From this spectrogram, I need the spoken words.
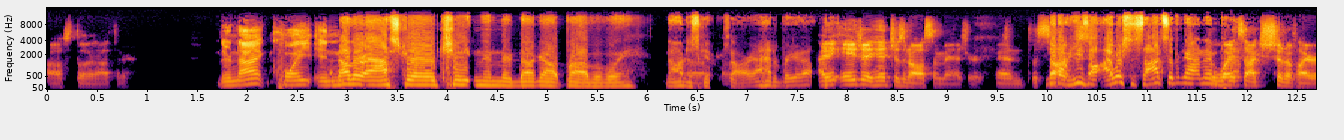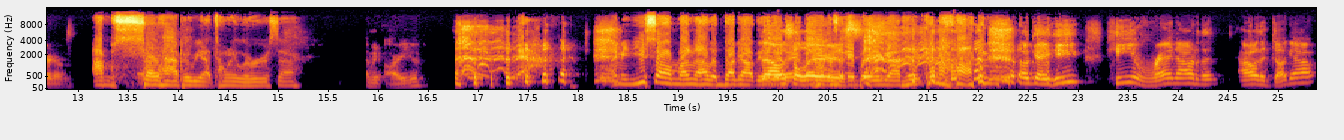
I'll throw it out there. They're not quite in. Another Astro cheating in their dugout, probably. No, I'm just Uh, kidding. Sorry, I had to bring it up. I mean, AJ Hinch is an awesome manager, and the No, Sox, he's. I wish the Sox would have gotten the him. White Sox should have hired him. I'm so happy we got Tony La Russa. I mean, are you? I mean, you saw him running out of the dugout. The That other was day. hilarious. Jose Abreu got hit. Come on. okay, he he ran out of the out of the dugout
